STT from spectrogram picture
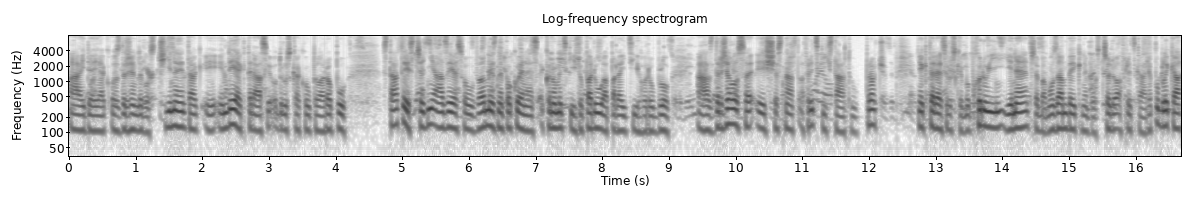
A jde jak o zdrženlivost Číny, tak i Indie, která si od Ruska koupila ropu. Státy Střední Asie jsou velmi znepokojené z ekonomických dopadů a padajícího rublu. A zdrželo se i 16 afrických států. Proč? Některé s Ruskem obchodují, jiné, třeba Mozambik nebo Středoafrická republika,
